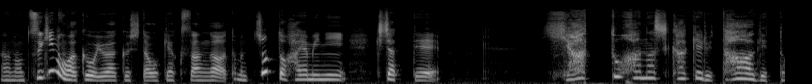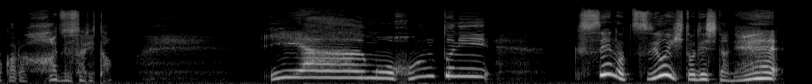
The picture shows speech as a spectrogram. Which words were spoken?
あの次の枠を予約したお客さんが多分ちょっと早めに来ちゃってやっと話しかけるターゲットから外された。いやもう本当に癖の強い人でしたね。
